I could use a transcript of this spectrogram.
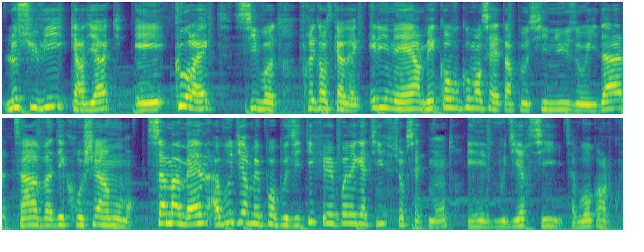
le suivi cardiaque est correct si votre fréquence cardiaque est linéaire, mais quand vous commencez à être un peu sinusoïdal, ça va décrocher un moment. Ça m'amène à vous dire mes points positifs et mes points négatifs sur cette montre et vous dire si ça vaut encore le coup.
